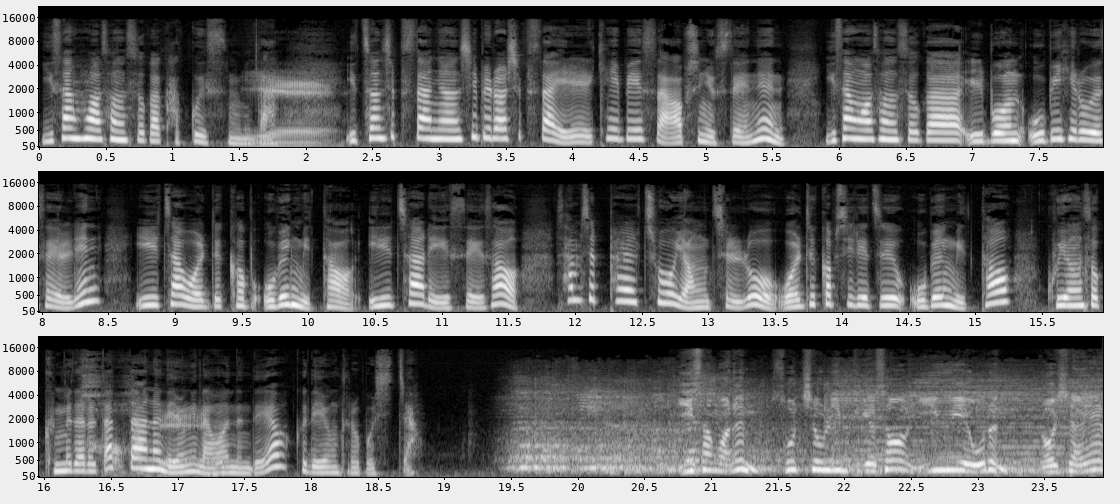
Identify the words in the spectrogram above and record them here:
이상화 선수가 갖고 있습니다. 예. 2014년 11월 14일 KBS 9시 뉴스에는 이상화 선수가 일본 오비히로에서 열린 1차 월드컵 500m 1차 레이스에서 38초 07로 월드컵 시리즈 500m 9연속 금메달을 땄다는 어, 네. 내용이 나왔는데요. 그 내용 들어보시죠. 이상화는 소치 올림픽에서 2위에 오른 러시아의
